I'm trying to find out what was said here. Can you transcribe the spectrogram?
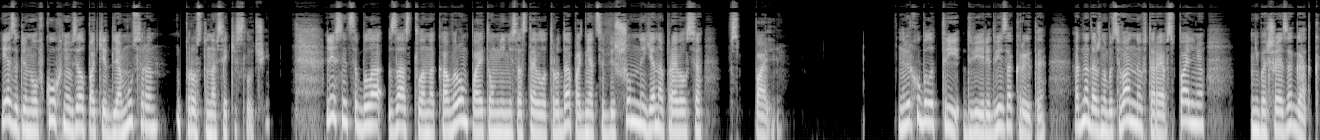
Я заглянул в кухню, взял пакет для мусора, просто на всякий случай. Лестница была застлана ковром, поэтому мне не составило труда подняться бесшумно, я направился в спальню. Наверху было три двери, две закрыты. Одна должна быть в ванную, вторая в спальню. Небольшая загадка.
